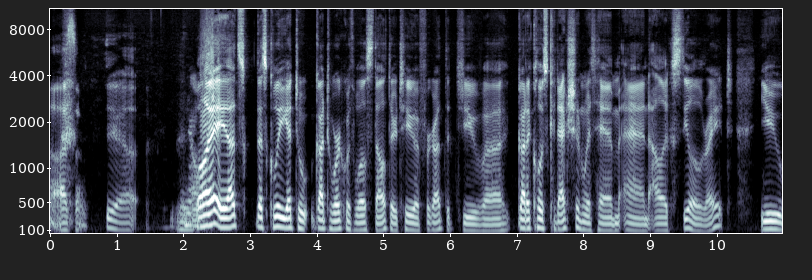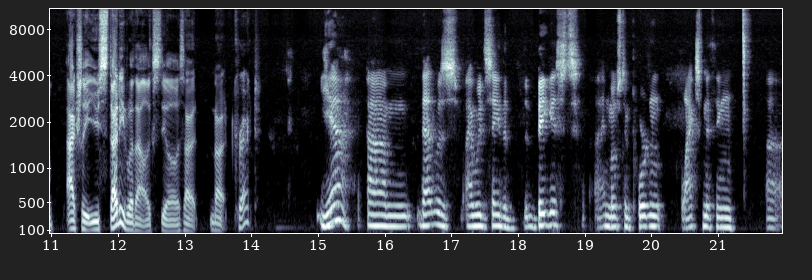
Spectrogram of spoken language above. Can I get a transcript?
awesome. Yeah. No. Well, hey, that's that's cool. You get to got to work with Will Stelter too. I forgot that you've uh, got a close connection with him and Alec Steele, right? You actually you studied with Alec Steele. Is that not correct? Yeah, um, that was, I would say, the, the biggest and most important blacksmithing uh,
